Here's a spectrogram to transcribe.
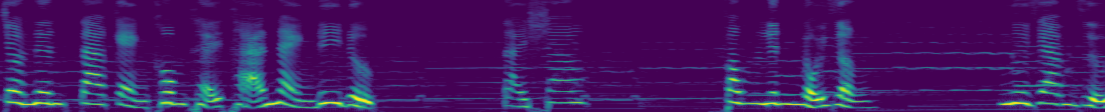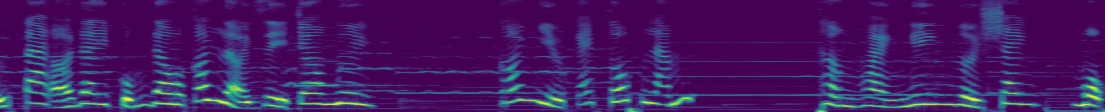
Cho nên ta càng không thể thả nàng đi được. Tại sao? Phong Linh nổi giận. Ngươi giam giữ ta ở đây cũng đâu có lợi gì cho ngươi. Có nhiều cái tốt lắm. Thần Hoàng nghiêng người sang, Một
